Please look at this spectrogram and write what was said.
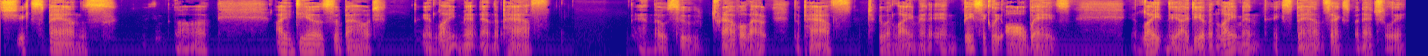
which expands uh, ideas about enlightenment and the path, and those who travel out the paths to enlightenment in basically all ways. Enlight, the idea of enlightenment expands exponentially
